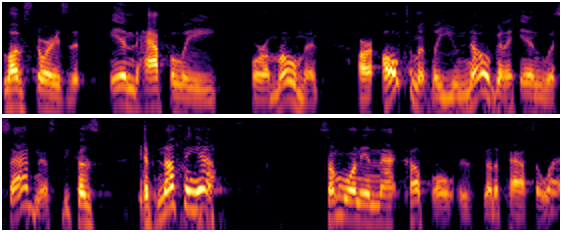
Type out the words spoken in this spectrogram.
love stories that end happily for a moment are ultimately, you know, going to end with sadness because if nothing else, someone in that couple is going to pass away.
